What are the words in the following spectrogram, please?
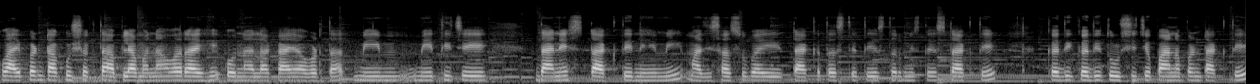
काय पण टाकू शकता आपल्या मनावर आहे कोणाला काय आवडतात. मी मेथीचे दाणेच टाकते नेहमी. माझी सासूबाई टाकत असते तेच तर मी तेच टाकते. कधी कधी तुळशीचे पानं पण टाकते.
